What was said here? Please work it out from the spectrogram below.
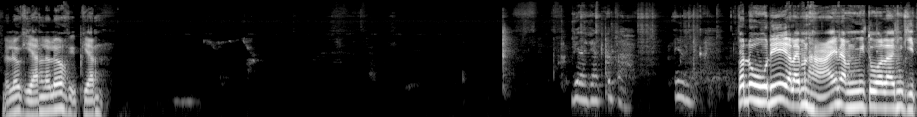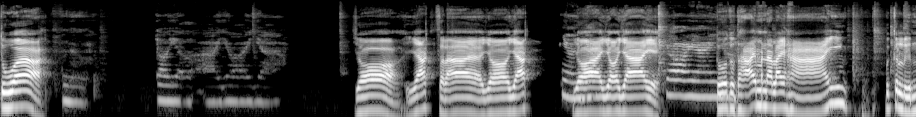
เร็วๆเขียนเร็วๆเขียนยอยักษ์ก็เปล่าไม่รู้เหมือนกันก็ดูดิอะไรมันหายเนี่ยมันมีตัวอะไรมีกี่ตัวหนึ่ง ยอยออายอยายยอ ยักษ์สลายยอยักษ์ยออายยอยาย ยอยายตัวสุดท้ายมันอะไรหายปึกกระหลิน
